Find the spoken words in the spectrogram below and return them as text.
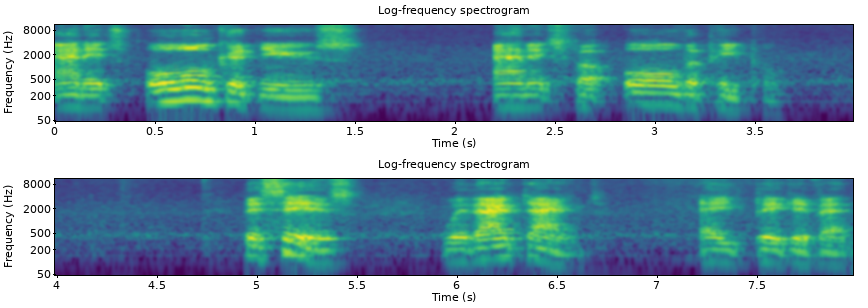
And it's all good news, and it's for all the people. This is, without doubt, a big event.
